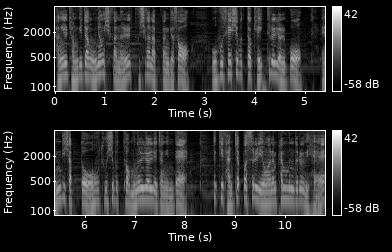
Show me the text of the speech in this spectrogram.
당일 경기장 운영 시간을 2시간 앞당겨서 오후 3시부터 게이트를 열고 MD샵도 오후 2시부터 문을 열 예정인데 특히 단체 버스를 이용하는 팬분들을 위해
